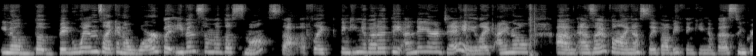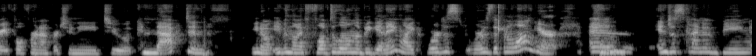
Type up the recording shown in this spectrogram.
you know the big wins like an award but even some of the small stuff like thinking about it at the end of your day. Like i know um, as i'm falling asleep i'll be thinking of this and grateful for an opportunity to connect. And you know even though i flubbed a little in the beginning like we're just we're zipping along here. And and just kind of being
